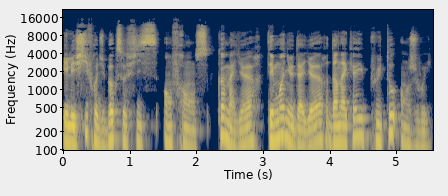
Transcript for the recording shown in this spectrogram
Et les chiffres du box-office en France comme ailleurs témoignent d'ailleurs d'un accueil plutôt enjoué.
